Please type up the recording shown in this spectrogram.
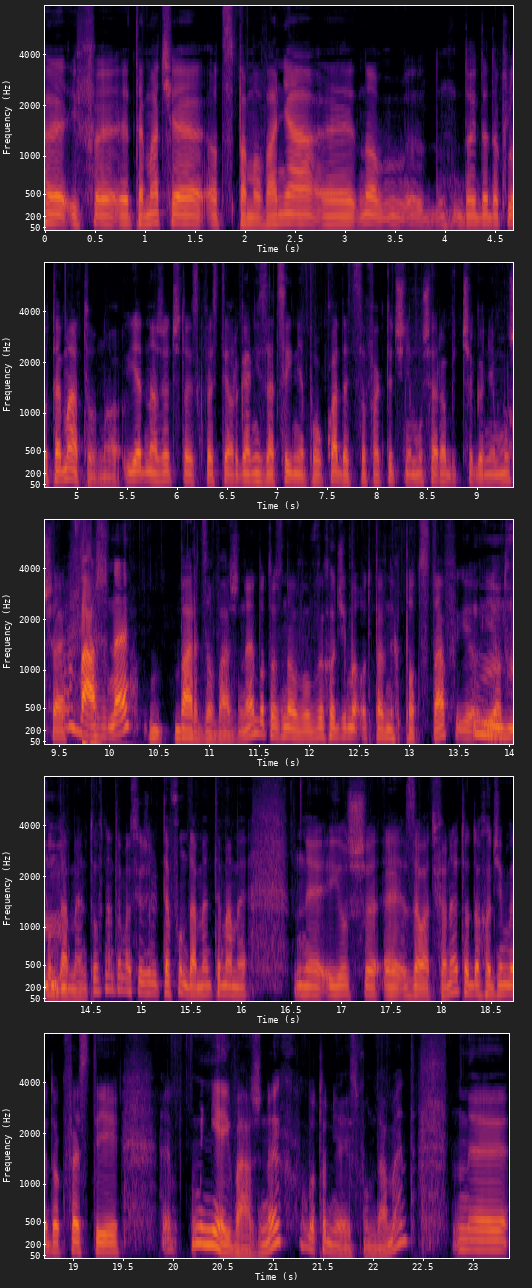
E, I w e, temacie od spamowania, e, no, dojdę do klu tematu. No, jedna rzecz to jest kwestia organizacyjnie poukładać, co faktycznie muszę robić, czego nie muszę. Ważne. Bardzo ważne, bo to znowu wychodzimy od pewnych podstaw i, i od fundamentów. Natomiast jeżeli te fundamenty mamy e, już e, załatwione, to dochodzimy do kwestii e, mniej ważnych, bo to nie jest fundament. e,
